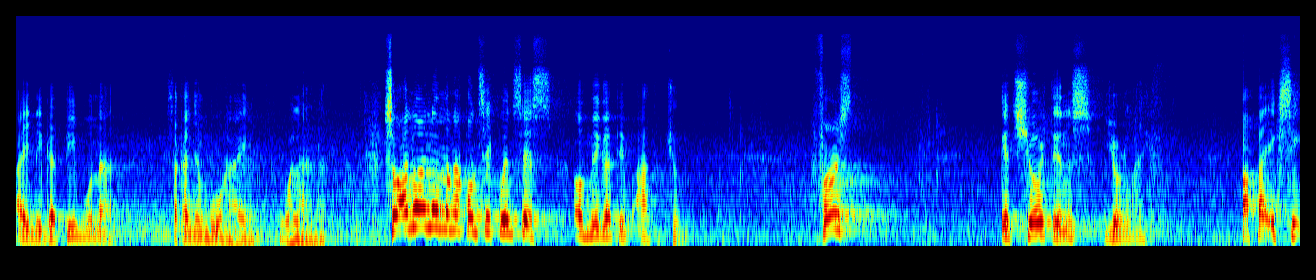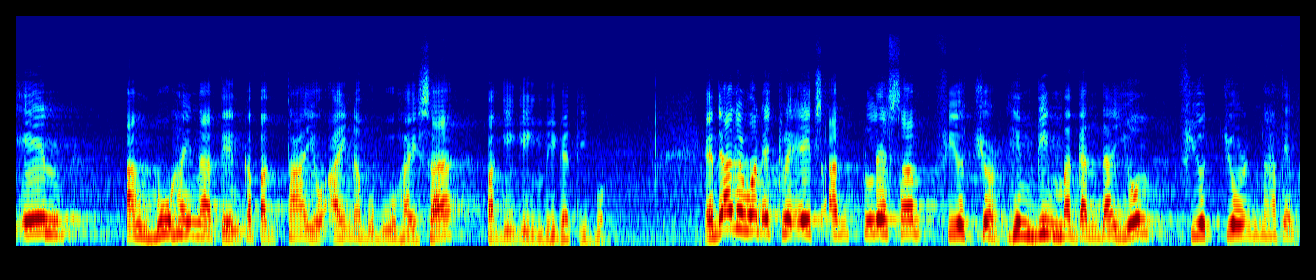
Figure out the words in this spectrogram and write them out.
ay negatibo na sa kanyang buhay, wala na. So ano-ano mga consequences of negative attitude? First, it shortens your life. Papaiksiin ang buhay natin kapag tayo ay nabubuhay sa pagiging negatibo. And the other one, it creates unpleasant future. Hindi maganda yung future natin.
